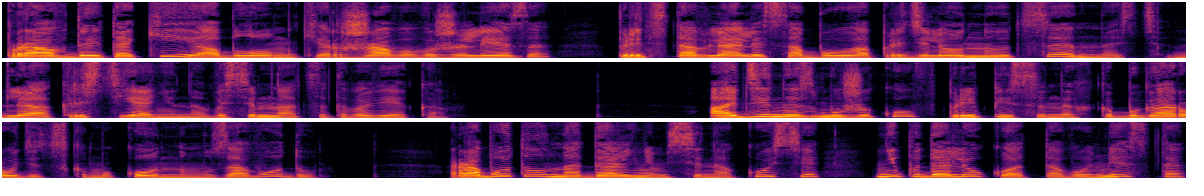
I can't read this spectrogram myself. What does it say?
Правда, и такие обломки ржавого железа представляли собой определенную ценность для крестьянина XVIII века. Один из мужиков, приписанных к Богородицкому конному заводу, работал на дальнем сенокосе неподалеку от того места,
